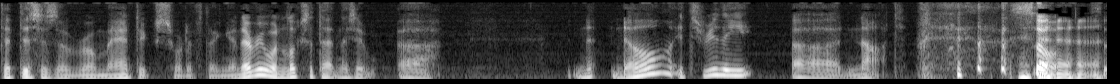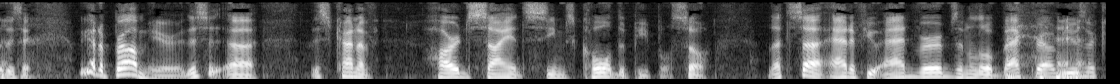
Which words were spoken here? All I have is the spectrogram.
that this is a romantic sort of thing. And everyone looks at that and they say uh n- no it's really uh not. So so they say we got a problem here. This is uh this kind of hard science seems cold to people. So let's uh, add a few adverbs and a little background music.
